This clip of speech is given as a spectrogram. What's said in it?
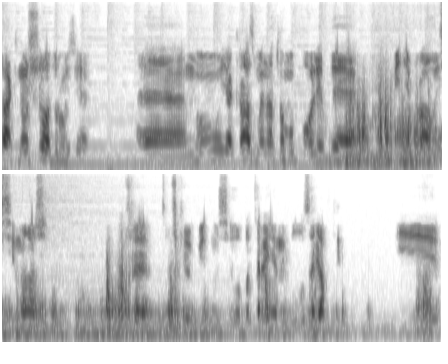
Так, ну що, друзі? Е, ну, якраз ми на тому полі, де підібрали сінаж. Вже трошки обідно сіла батарея, не було зарядки. І е,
